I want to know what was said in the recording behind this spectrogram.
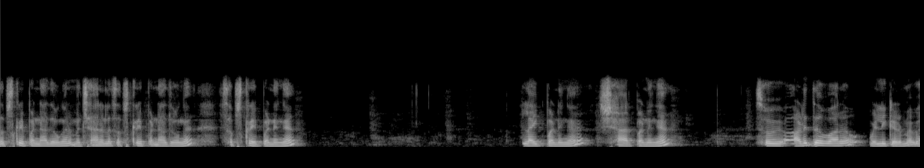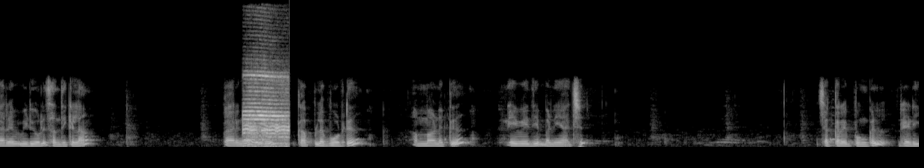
சப்ஸ்கிரைப் பண்ணாதவங்க நம்ம சேனலை சப்ஸ்கிரைப் பண்ணாதவங்க சப்ஸ்கிரைப் பண்ணுங்கள் லைக் பண்ணுங்கள் ஷேர் பண்ணுங்கள் ஸோ அடுத்த வாரம் வெள்ளிக்கிழமை வேறு வீடியோவில் சந்திக்கலாம். பாருங்கள் கப்பில் போட்டு அம்மானுக்கு நைவேத்தியம் பண்ணியாச்சு. சர்க்கரை பொங்கல் ரெடி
